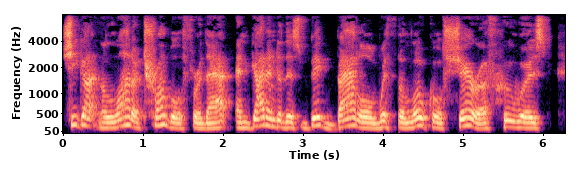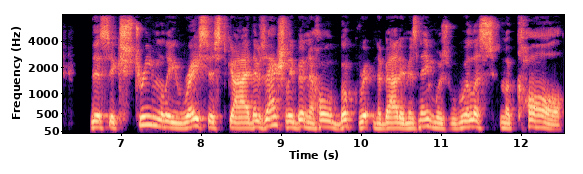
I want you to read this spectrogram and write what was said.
she got in a lot of trouble for that, and got into this big battle with the local sheriff, who was this extremely racist guy. There's actually been a whole book written about him. His name was Willis McCall,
